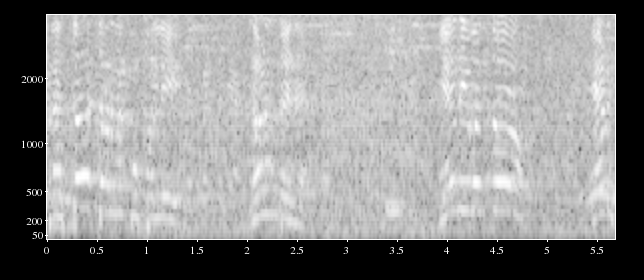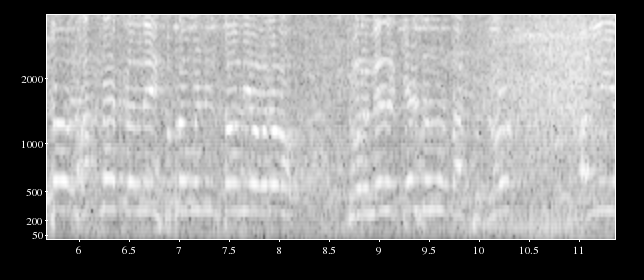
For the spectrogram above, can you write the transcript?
ಭ್ರಷ್ಟಾಚಾರದ ಕುಪ್ಪಲ್ಲಿ ಕಾಣುತ್ತಾ ಇದೆ. ಏನಿವತ್ತು ಎರಡ್ ಸಾವಿರದ ಹದಿನಾಲ್ಕರಲ್ಲಿ ಸುಬ್ರಹ್ಮಣ್ಯನ್ ಸ್ವಾಮಿ ಅವರು ಇವರ ಮೇಲೆ ಕೇಸನ್ನು ದಾಖಿಸಿದ್ರು ಅಲ್ಲಿಯ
